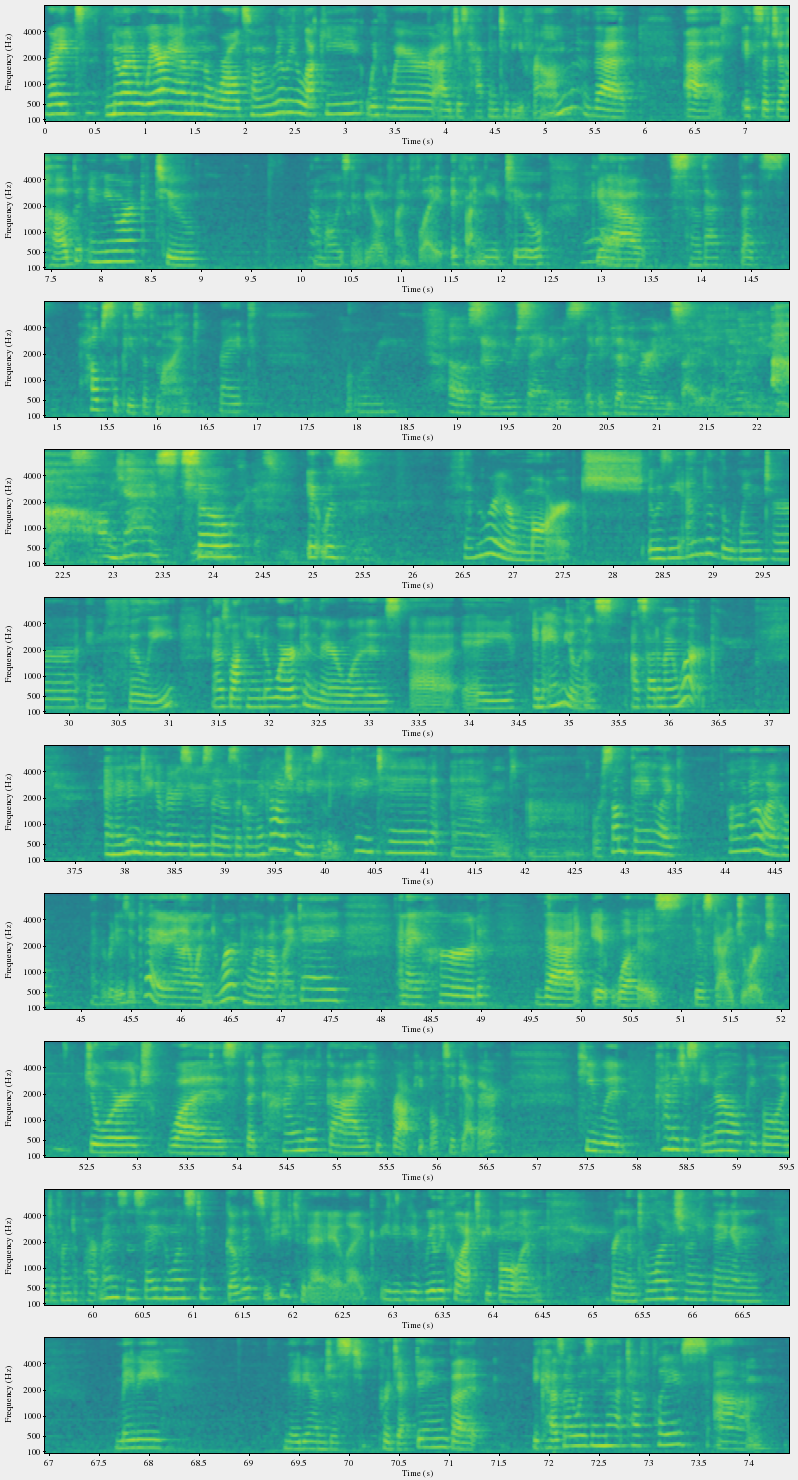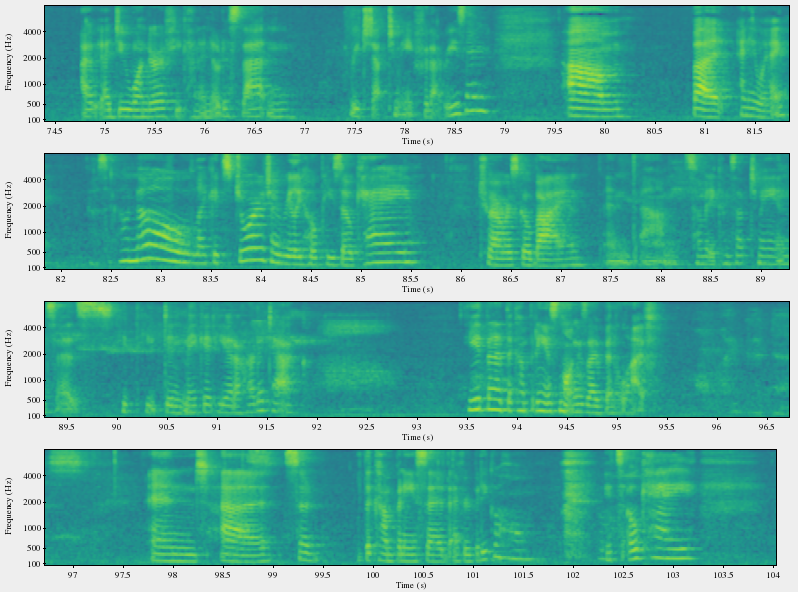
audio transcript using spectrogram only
right? No matter where I am in the world, so I'm really lucky with where I just happen to be from that uh, it's such a hub in New York to I'm always going to be able to find a flight if I need to yeah. get out. So that that's helps the peace of mind, right? What were we? Oh, so you were saying it was like in February you decided I'm really going to do this. Oh yes, so it was February or March it was the end of the winter in Philly, and I was walking into work, and there was uh, a an ambulance outside of my work. And I didn't take it very seriously. I was like, "Oh my gosh, maybe somebody fainted, and uh, or something." Like, "Oh no, I hope everybody's okay." And I went into work and went about my day, and I heard that it was this guy George. George was the kind of guy who brought people together. He would kind of just email people in different departments and say who wants to go get sushi today. Like he'd, he'd really collect people and bring them to lunch or anything. And maybe maybe I'm just projecting, but because I was in that tough place, um, I, I, do wonder if he kind of noticed that and reached out to me for that reason. Um, but anyway, I was like, oh no, like it's George. I really hope he's okay two hours go by and, and um, somebody comes up to me and says he, he didn't make it, he had a heart attack. He had been at the company as long as I've been alive. Oh my goodness. And uh, so the company said, everybody go home. it's okay.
